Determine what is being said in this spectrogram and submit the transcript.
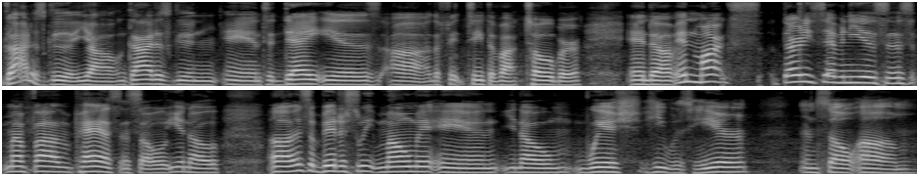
God is good, y'all. God is good. And today is uh, the 15th of October. And um, it marks 37 years since my father passed. And so, you know, uh, it's a bittersweet moment, and you know, wish he was here, and so um,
